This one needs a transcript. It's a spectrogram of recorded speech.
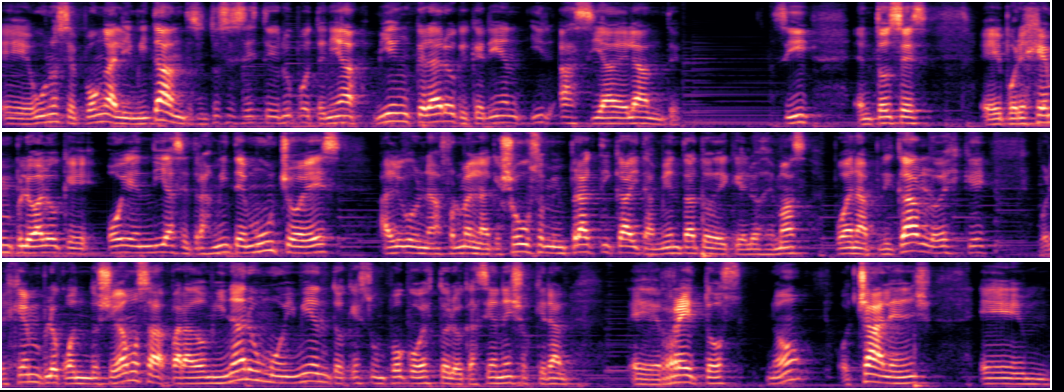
eh, uno se ponga limitantes. Entonces este grupo tenía bien claro que querían ir hacia adelante. ¿sí? Entonces, eh, por ejemplo, algo que hoy en día se transmite mucho es algo, una forma en la que yo uso mi práctica y también trato de que los demás puedan aplicarlo, es que por ejemplo, cuando llegamos a, para dominar un movimiento, que es un poco esto lo que hacían ellos, que eran eh, retos, ¿no? O challenge, eh,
